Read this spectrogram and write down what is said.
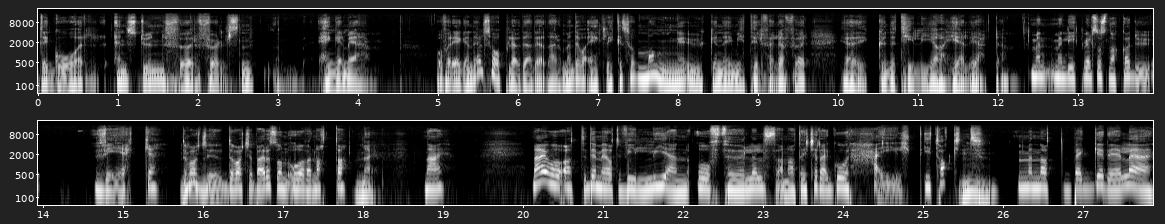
det går en stund før følelsen henger med. Og for egen del så opplevde jeg det der, men det var egentlig ikke så mange ukene i mitt tilfelle før jeg kunne tilgi av hele hjertet. Men, men likevel så snakka du veke. Det var, ikke, det var ikke bare sånn over natta. Nei. Nei. Nei, og at det med at viljen og følelsene, at ikke de går helt i takt, Mm. men at begge deler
